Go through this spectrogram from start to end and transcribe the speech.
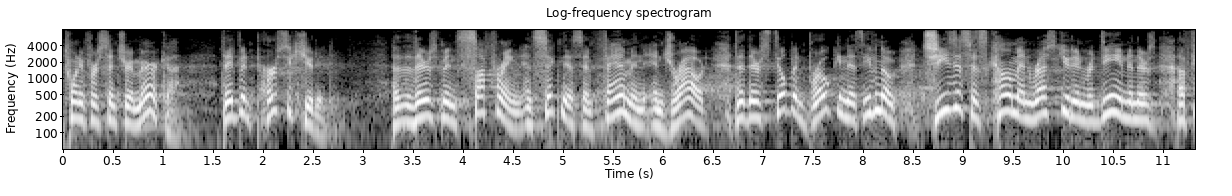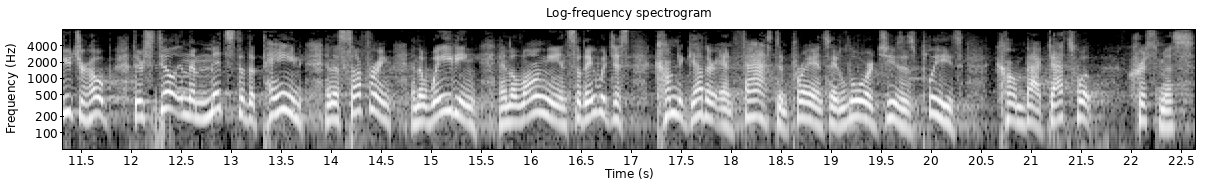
21st century America. They've been persecuted. There's been suffering and sickness and famine and drought. That there's still been brokenness, even though Jesus has come and rescued and redeemed, and there's a future hope. They're still in the midst of the pain and the suffering and the waiting and the longing. And so they would just come together and fast and pray and say, Lord Jesus, please come back. That's what Christmas,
